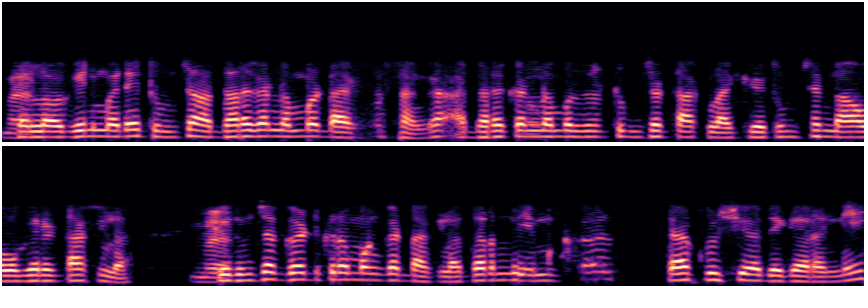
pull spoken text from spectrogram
त्या. लॉग इनमध्ये तुमचा आधार कार्ड नंबर टाकायला सांगा. आधार कार्ड नंबर जर तुमचा टाकला किंवा तुमचं नाव वगैरे टाकलं किंवा. तुमचा गट क्रमांक टाकला तर नेमकं त्या कृषी अधिकाऱ्यांनी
